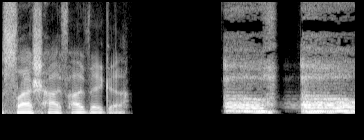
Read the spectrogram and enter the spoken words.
slash hi-fi vega. Oh, oh.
